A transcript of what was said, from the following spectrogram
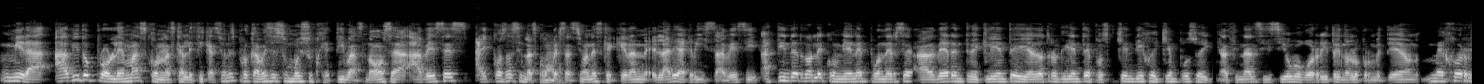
mira, ha habido problemas con las calificaciones porque a veces son muy subjetivas, ¿no? O sea, a veces hay cosas en las Claro. conversaciones que quedan el área gris, ¿sabes? Y a Tinder no le conviene ponerse a ver entre el cliente y el otro cliente, pues quién dijo y quién puso y al final si sí hubo gorrito y no lo prometieron. Mejor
